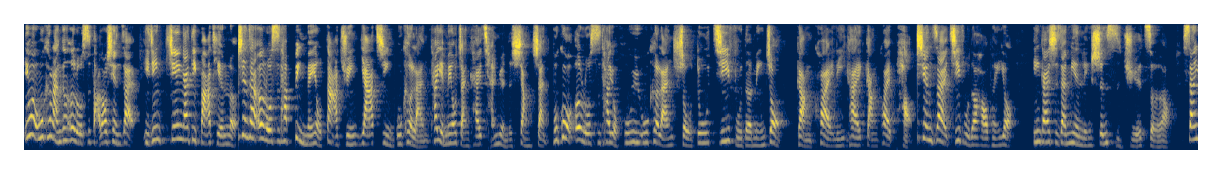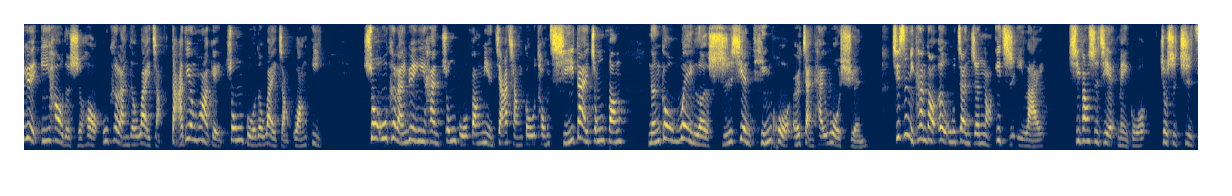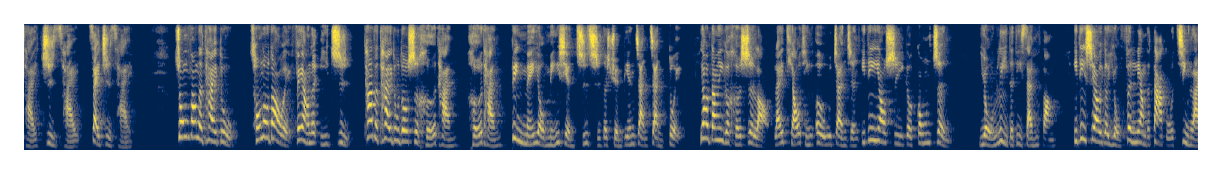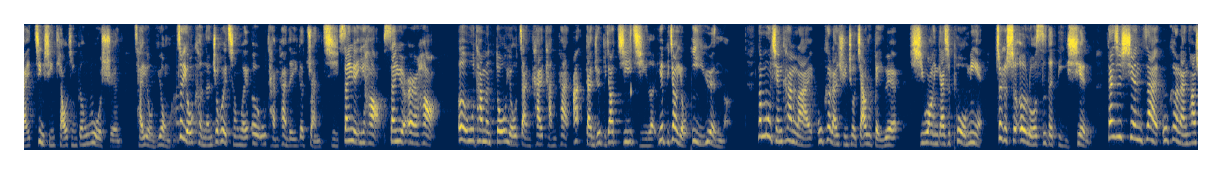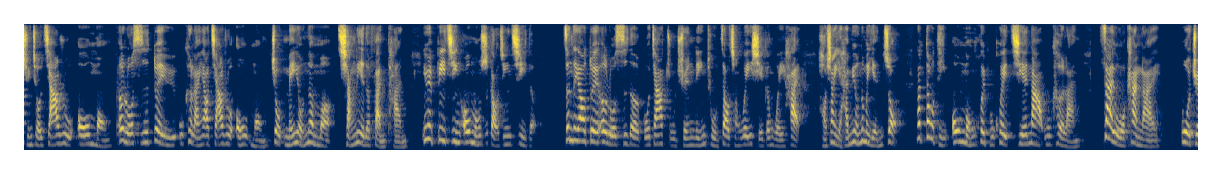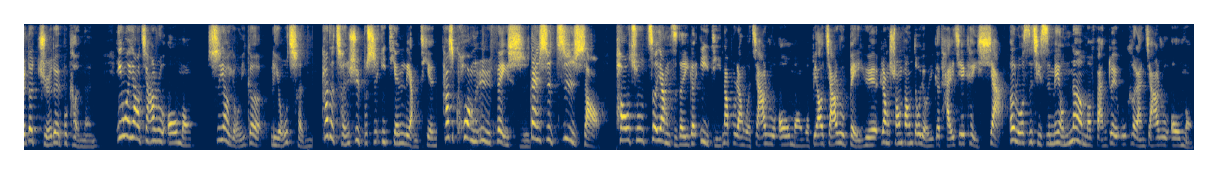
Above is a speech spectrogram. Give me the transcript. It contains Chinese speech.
因为乌克兰跟俄罗斯打到现在，已经今天应该第八天了。现在俄罗斯他并没有大军压境乌克兰，他也没有展开残忍的巷战。不过，俄罗斯他有呼吁乌克兰首都基辅的民众赶快离开，赶快跑。现在基辅的好朋友应该是在面临生死抉择啊。三月一号的时候，乌克兰的外长打电话给中国的外长王毅，说乌克兰愿意和中国方面加强沟通，期待中方。能够为了实现停火而展开斡旋。其实你看到俄乌战争呢、哦，一直以来，西方世界、美国就是制裁、制裁再制裁。中方的态度从头到尾非常的一致，他的态度都是和谈、和谈，并没有明显支持的选边站站队。要当一个和事佬来调停俄乌战争，一定要是一个公正有力的第三方。一定是要一个有分量的大国进来进行调停跟斡旋才有用啊！这有可能就会成为俄乌谈判的一个转机。三月一号、三月二号，俄乌他们都有展开谈判啊，感觉比较积极了，也比较有意愿了。那目前看来，乌克兰寻求加入北约，希望应该是破灭。这个是俄罗斯的底线，但是现在乌克兰他寻求加入欧盟，俄罗斯对于乌克兰要加入欧盟就没有那么强烈的反弹，因为毕竟欧盟是搞经济的，真的要对俄罗斯的国家主权领土造成威胁跟危害，好像也还没有那么严重。那到底欧盟会不会接纳乌克兰？在我看来，我觉得绝对不可能，因为要加入欧盟。是要有一个流程，它的程序不是一天两天，它是旷日费时。但是至少抛出这样子的一个议题，那不然我加入欧盟，我不要加入北约，让双方都有一个台阶可以下。俄罗斯其实没有那么反对乌克兰加入欧盟，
